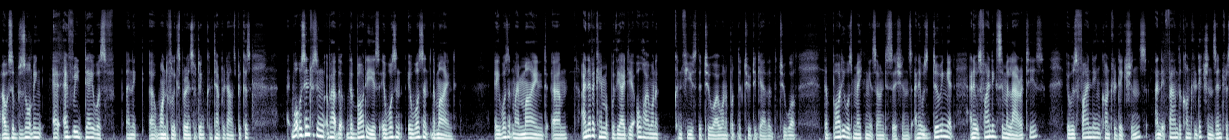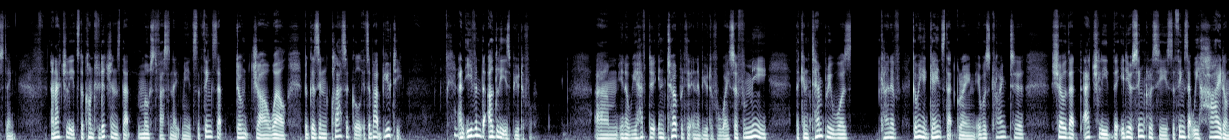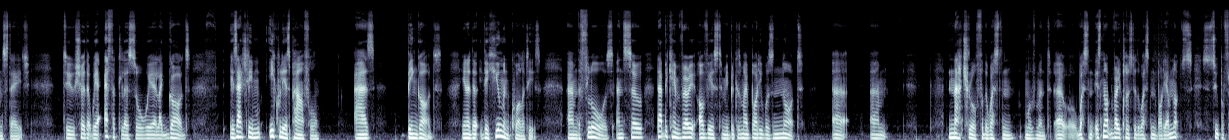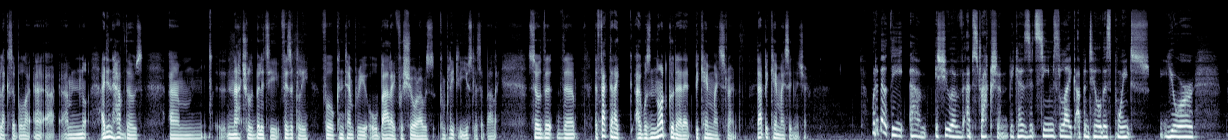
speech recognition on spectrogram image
I was absorbing. Every day was an, a wonderful experience of doing contemporary dance because what was interesting about the the body is it wasn't it wasn't the mind. It wasn't my mind. Um, I never came up with the idea. Oh, I want to confuse the two. I want to put the two together, the two worlds. The body was making its own decisions, and it was doing it, and it was finding similarities. It was finding contradictions, and it found the contradictions interesting. And actually, it's the contradictions that most fascinate me. It's the things that don't jar well, because in classical, it's about beauty. Mm-hmm. And even the ugly is beautiful. Um, you know, we have to interpret it in a beautiful way. So for me, the contemporary was kind of going against that grain. It was trying to show that actually the idiosyncrasies, the things that we hide on stage, to show that we are effortless or we're like gods, is actually equally as powerful as being gods. You know, the the human qualities, um, the flaws, and so that became very obvious to me because my body was not uh, um, natural for the Western movement. Uh, Western, it's not very close to the Western body. I'm not s- super flexible. I, I, am not. I didn't have those um, natural ability physically for contemporary or ballet for sure. I was completely useless at ballet. So the the the fact that I I was not good at it became my strength. That became my signature. What about the um, issue of abstraction? Because it seems like up until this point, your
